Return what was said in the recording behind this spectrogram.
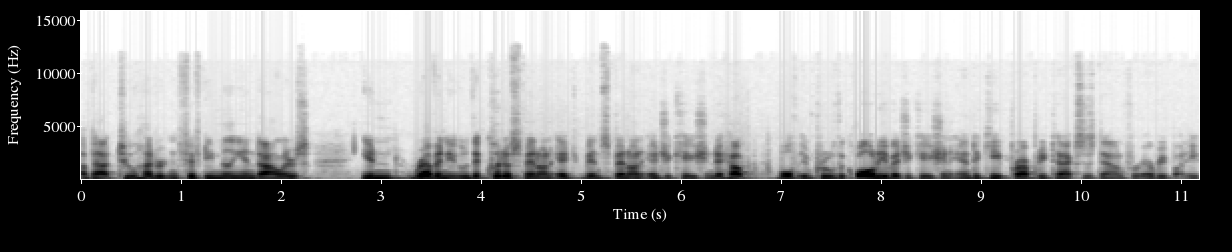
about 250 million dollars in revenue that could have spent on ed- been spent on education to help both improve the quality of education and to keep property taxes down for everybody.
